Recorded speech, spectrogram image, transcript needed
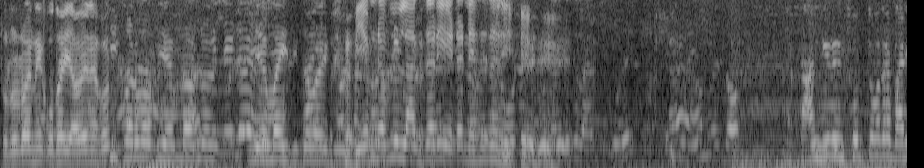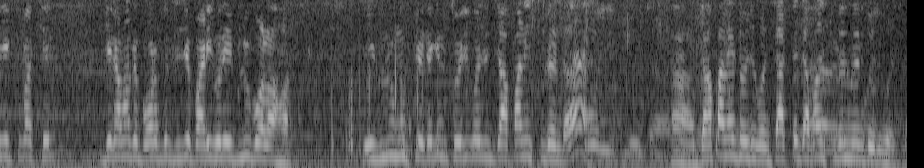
টোটোটা নিয়ে কোথায় যাবেন এখন? কি করব বিএমডব্লিউ ইএমআই দিতে পারি বিএমডব্লিউ লাক্সারি এটা নেসেসারি দেখুন ছোট্ট আমাদের বাড়ি দেখতে পাচ্ছেন যেটা আমাদের বড় দেশে যে বাড়িঘর এগুলো বলা হয়। এগুলো মূর্তি এটা কিন্তু তৈরি করেছেন জাপানি স্টুডেন্টরা হ্যাঁ? জাপানে তৈরি করেন চারটে জাপানি স্টুডেন্ট মিলে তৈরি করেছে।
